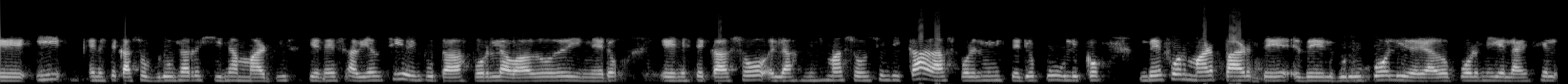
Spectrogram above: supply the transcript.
eh, y en este caso Bruna Regina Martins, quienes habían sido imputadas por lavado de dinero. En este caso, las mismas son sindicadas por el Ministerio Público de formar parte del grupo liderado por Miguel Ángel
